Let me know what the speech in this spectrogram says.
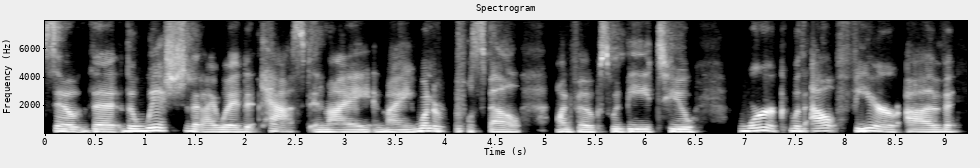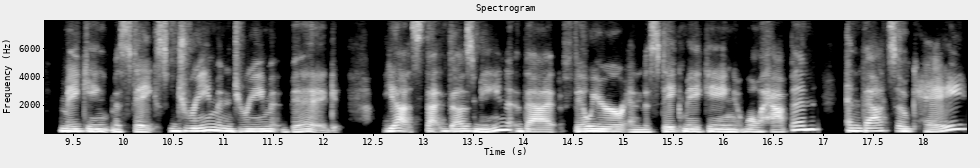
So the the wish that I would cast in my in my wonderful spell on folks would be to work without fear of making mistakes. Dream and dream big. Yes, that does mean that failure and mistake making will happen, and that's okay.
